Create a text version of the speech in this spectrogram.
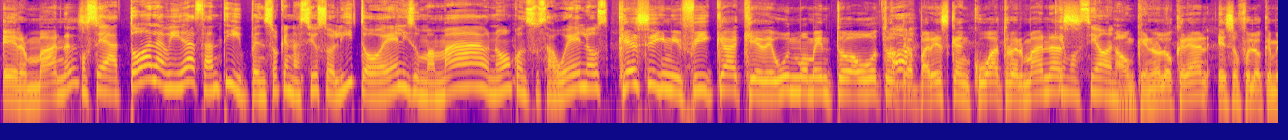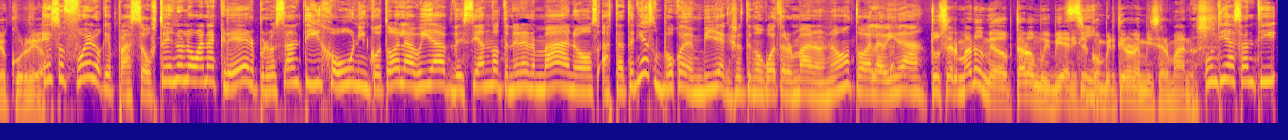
hermanas? O sea, toda la vida Santi pensó que nació solito, él y su mamá, ¿no? Con sus abuelos. ¿Qué significa que de un momento a otro te Oh. aparezcan cuatro hermanas? Qué emoción. Aunque no lo crean, eso fue lo que me ocurrió. Eso fue lo que pasó. Ustedes no lo van a creer, pero Santi, hijo único, toda la vida deseando tener hermanos. Hasta tenías un poco de envidia que yo tengo cuatro hermanos, ¿no? Toda la vida. Tus hermanos me adoptaron muy bien y Sí. se convirtieron en mis hermanos. Un día Santi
